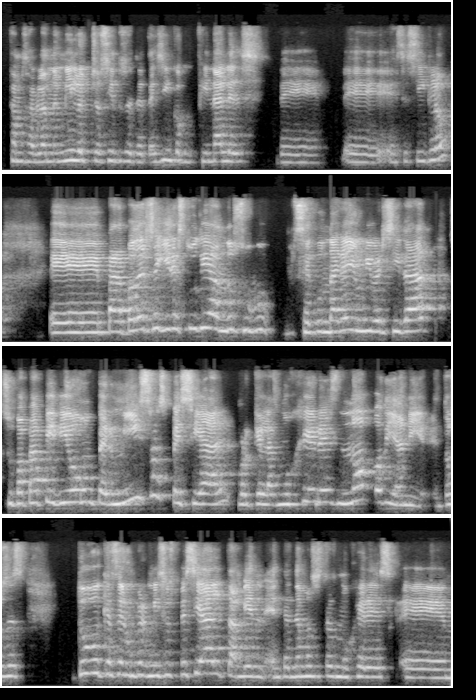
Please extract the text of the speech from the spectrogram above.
estamos hablando de 1875, finales de, ese siglo, eh, para poder seguir estudiando su secundaria y universidad, su papá pidió un permiso especial porque las mujeres no podían ir. Entonces, tuvo que hacer un permiso especial. También entendemos estas mujeres eh,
